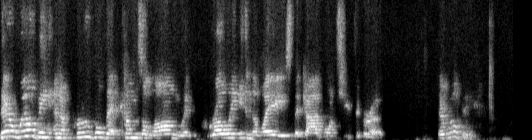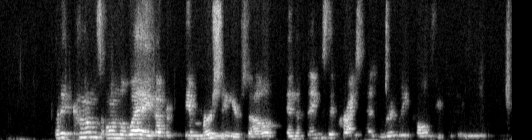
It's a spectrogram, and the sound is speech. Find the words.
There will be an approval that comes along with growing in the ways that God wants you to grow. There will be. But it comes on the way of immersing yourself in the things that Christ has really called you to do.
